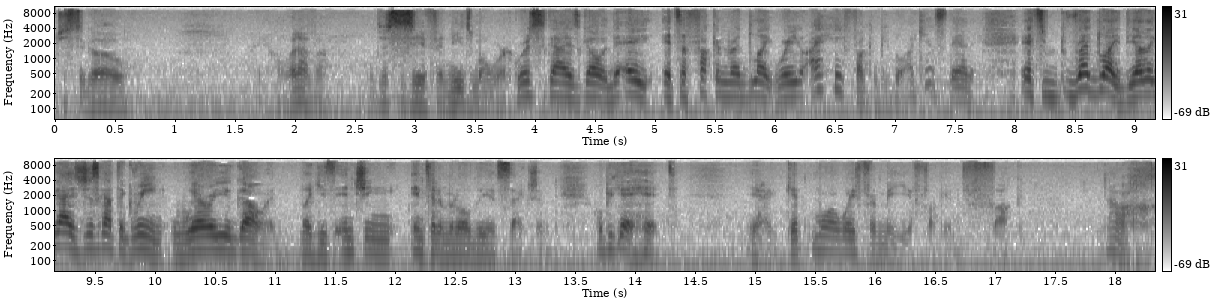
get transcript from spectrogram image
just to go, you know, whatever, just to see if it needs more work. Where's this guy's going? Hey, it's a fucking red light. Where you? I hate fucking people. I can't stand it. It's red light. The other guy's just got the green. Where are you going? Like he's inching into the middle of the intersection. Hope you get hit. Yeah, get more away from me, you fucking fuck. Oh.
